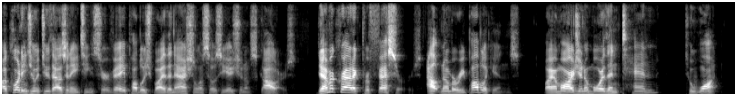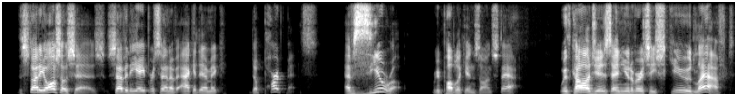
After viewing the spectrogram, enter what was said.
According to a 2018 survey published by the National Association of Scholars, Democratic professors outnumber Republicans by a margin of more than 10 to 1. The study also says 78% of academic departments have zero Republicans on staff. With colleges and universities skewed left,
